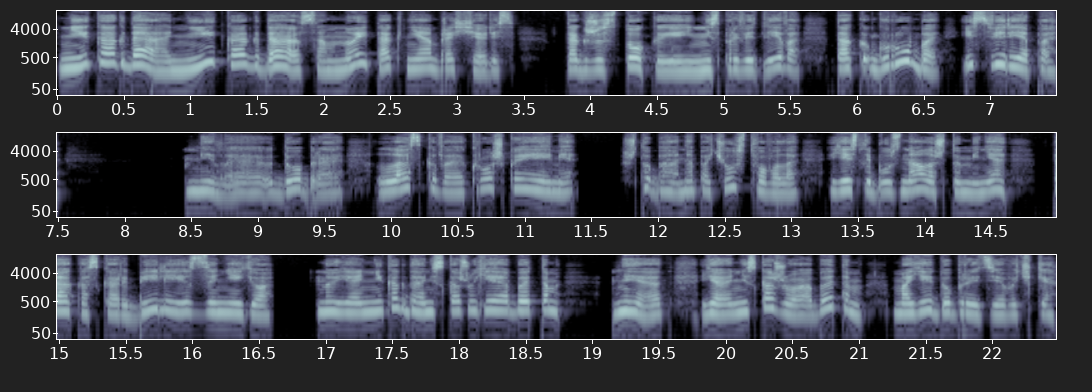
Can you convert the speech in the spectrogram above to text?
никогда, никогда со мной так не обращались. Так жестоко и несправедливо, так грубо и свирепо. Милая, добрая, ласковая крошка Эми, что бы она почувствовала, если бы узнала, что меня так оскорбили из-за неё. Но я никогда не скажу ей об этом. Нет, я не скажу об этом моей доброй девочке».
